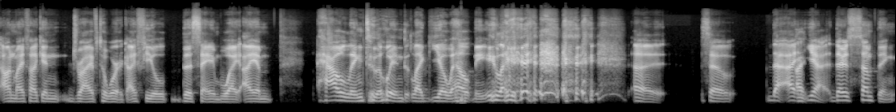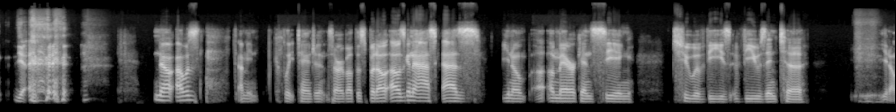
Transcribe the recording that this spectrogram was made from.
on my fucking drive to work, I feel the same way. I am howling to the wind like, yo, help me. like uh so that I, I- yeah, there's something. Yeah. No, I was, I mean, complete tangent. Sorry about this, but I, I was going to ask, as you know, uh, Americans seeing two of these views into, you know,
